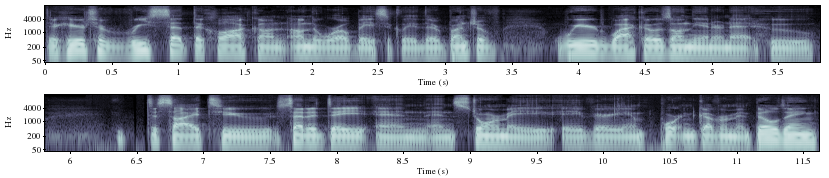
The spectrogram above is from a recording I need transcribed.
they're here to reset the clock on on the world. Basically, they're a bunch of weird wackos on the internet who decide to set a date and and storm a, a very important government building.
